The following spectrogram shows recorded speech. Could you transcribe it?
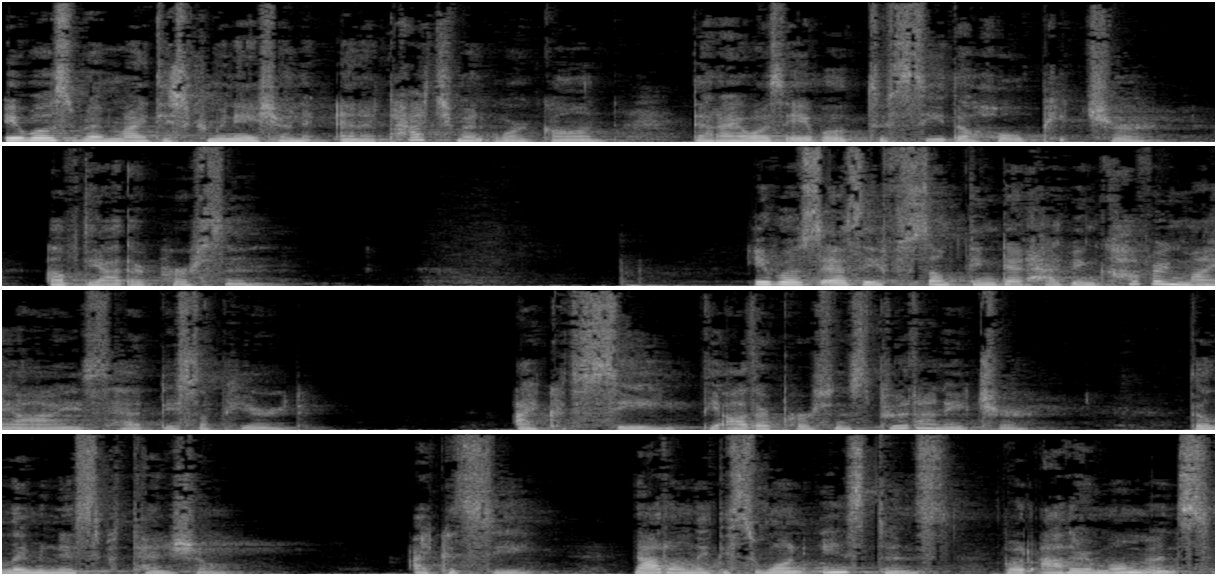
It was when my discrimination and attachment were gone that I was able to see the whole picture of the other person. It was as if something that had been covering my eyes had disappeared. I could see the other person's Buddha nature, the limitless potential. I could see not only this one instance, but other moments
